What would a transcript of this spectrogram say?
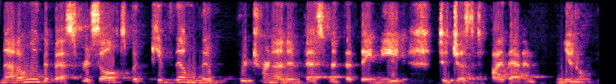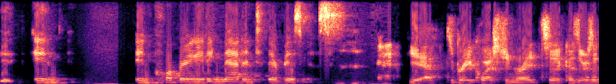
not only the best results but give them the return on investment that they need to justify that and you know in incorporating that into their business? Yeah, it's a great question, right? So because there's a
